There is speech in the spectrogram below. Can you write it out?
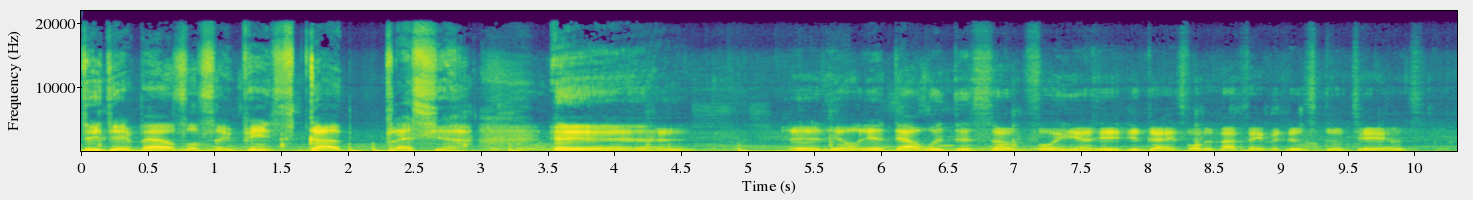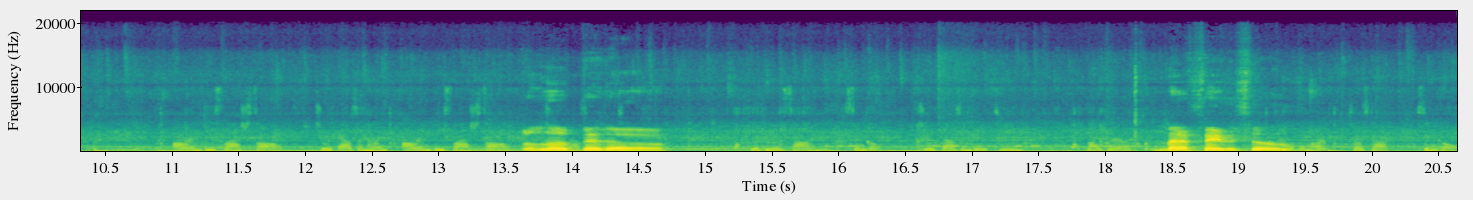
DJ Mouse will say, peace, God bless you. And. And he'll end out with this song for you. Hey, you guys, one of my favorite new school jams. R&B slash Saul. 2009 R&B slash Saul. A little bit of Give me a sign. Single. 2018. Library. my favorite song. Alden Art. Toast up. Single.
